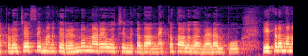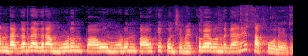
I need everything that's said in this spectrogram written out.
అక్కడ వచ్చేసి మనకి రెండున్నరే వచ్చింది కదా నెక్కతాలుగా వెడల్పు. ఇక్కడ మనం దగ్గర దగ్గర మూడున్ పావు మూడున్ పావుకి కొంచెం ఎక్కువే ఉంది కానీ తక్కువ లేదు.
